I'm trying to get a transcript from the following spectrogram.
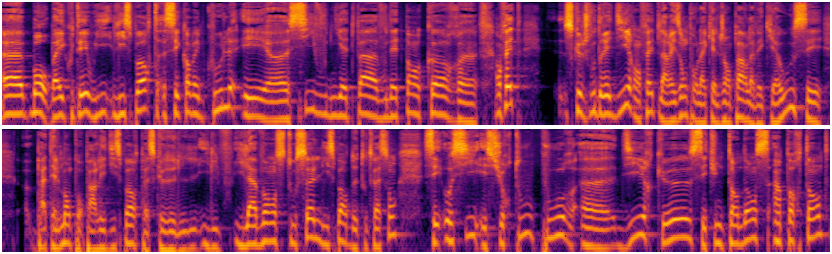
Euh, bon, bah écoutez, oui, l'e-sport c'est quand même cool et euh, si vous n'y êtes pas, vous n'êtes pas encore. Euh, en fait, ce que je voudrais dire, en fait, la raison pour laquelle j'en parle avec Yahoo, c'est pas tellement pour parler d'e-sport parce que il, il avance tout seul l'e-sport de toute façon. C'est aussi et surtout pour euh, dire que c'est une tendance importante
